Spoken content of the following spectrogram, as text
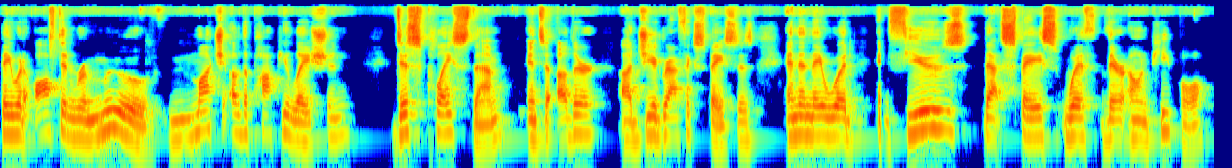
they would often remove much of the population, displace them into other uh, geographic spaces, and then they would infuse that space with their own people.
